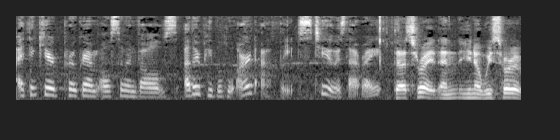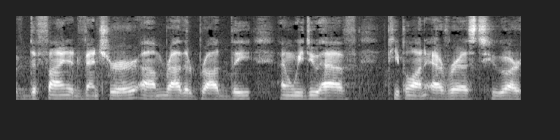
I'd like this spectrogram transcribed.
I think your program also involves other people who aren't athletes, too. Is that right? That's right. And, you know, we sort of define adventurer um, rather broadly. And we do have people on Everest who are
